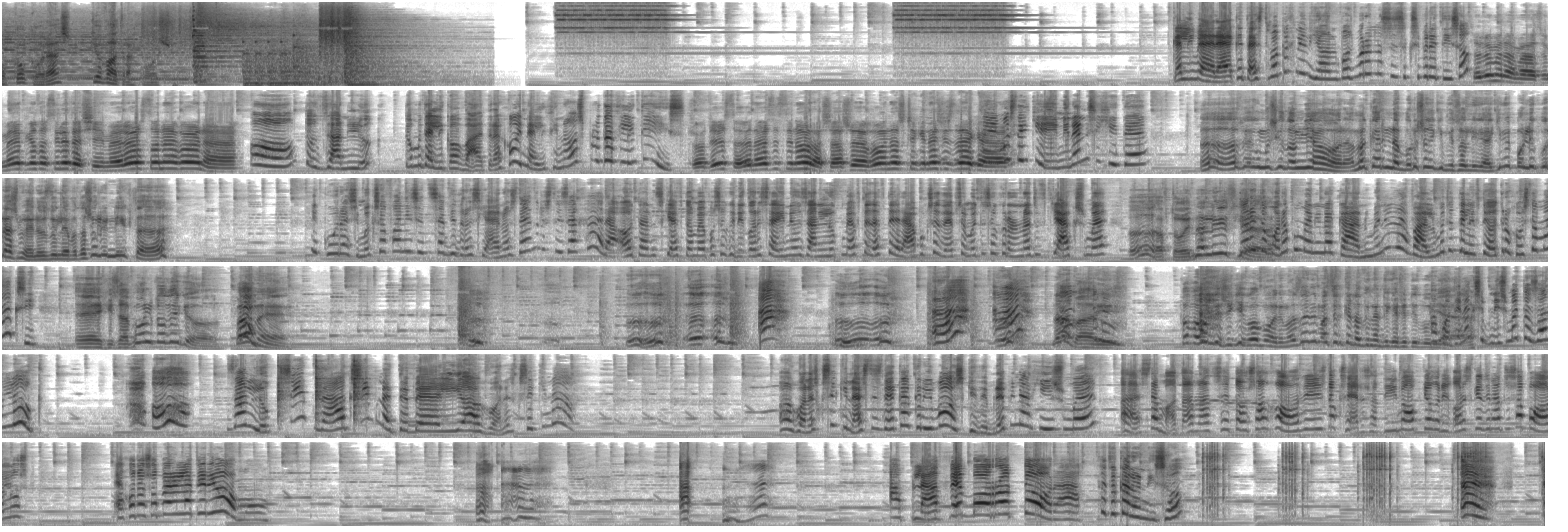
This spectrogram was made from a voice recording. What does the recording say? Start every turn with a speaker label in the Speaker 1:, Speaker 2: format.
Speaker 1: Ο Κόκορας και ο Βάτραχος.
Speaker 2: Καλημέρα, κατάστημα παιχνιδιών. Πώς μπορώ να σας εξυπηρετήσω;
Speaker 3: Θέλουμε να μάθουμε ποιο θα στείλετε σήμερα στον αγώνα.
Speaker 2: Ω, το Τζαν Λουκ, το μεταλλικό βάτραχο, είναι αληθινός πρωταθλητής.
Speaker 3: Φροντίστε να είστε στην ώρα σας. Ο αγώνας ξεκινάει στις 10.
Speaker 2: Είμαστε εκεί, μην ανησυχείτε.
Speaker 1: Αχ, έχουμε σχεδόν μια ώρα. Μακάρι να μπορούσα να κοιμηθώ λιγάκι. Είμαι πολύ κουρασμένος δουλεύοντας όλη νύχτα.
Speaker 2: Η κούραση μου εξαφανίζει τη αντιδροσιά ενός δέντρου στη Ζαχάρα όταν σκέφτομαι πόσο γρήγορος θα είναι ο Ζαν Λουκ με αυτά τα φτερά που ξεδέψαμε τόσο χρόνο να του φτιάξουμε.
Speaker 1: Α, αυτό είναι αλήθεια.
Speaker 2: Τώρα το μόνο που μένει να κάνουμε είναι να βάλουμε τον τελευταίο τροχό στο μάξι.
Speaker 1: Έχεις απόλυτο δίκιο. Πάμε. Να πάρει. Θα βάλω εσύ και εγώ μόνοι μας. Δεν είμαστε αρκετά δυνατοί για αυτή τη δουλειά.
Speaker 2: Οπότε να ξυπνήσουμε το Ζαν Λουκ. Ω, Ζαν Λουκ, ξύπνα, ξύπνα τεμπέλη. Ο αγώνας ξεκινά. Ο αγώνας ξεκινά στις 10 ακριβώς και δεν πρέπει να αρχίσουμε. Α, σταμάτα να είσαι τόσο αγχώδης. Το ξέρεις ότι είμαι ο πιο γρήγορος και δυνατός από όλους. Έχω το σούπερ ελαττήριό μου. Απλά δεν μπορώ τώρα. Θα το κανονίσω. Ε,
